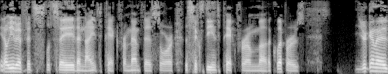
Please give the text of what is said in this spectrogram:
you know, even if it's, let's say the ninth pick from Memphis or the 16th pick from uh, the Clippers, you're gonna,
